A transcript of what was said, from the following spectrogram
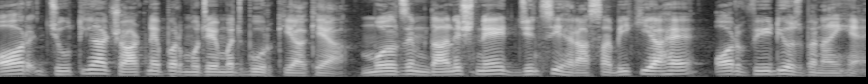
और जूतियाँ चाटने पर मुझे मजबूर किया गया। मुलजिम दानिश ने जिनसी हरासा भी किया है और वीडियोस बनाई हैं।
